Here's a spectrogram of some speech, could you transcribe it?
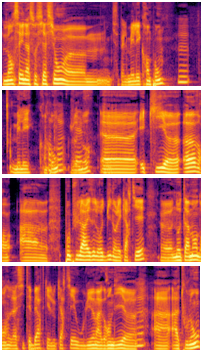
lancé une association qui s'appelle Mêlée Crampon. Mm. Mêlée crampon, Crampon, jeu de yes. mots, euh, et qui euh, œuvre à populariser le rugby dans les quartiers, euh, notamment dans la cité Berthe, qui est le quartier où lui-même a grandi euh, Mm. à, à Toulon.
